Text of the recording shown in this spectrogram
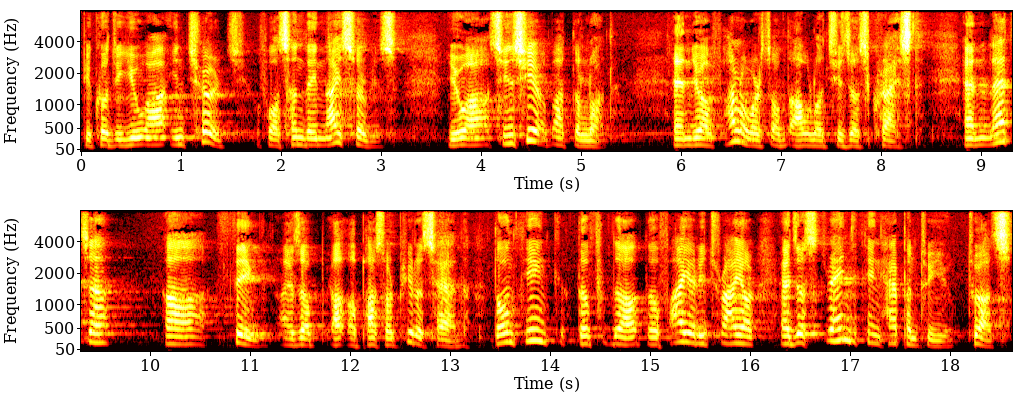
because you are in church for Sunday night service, you are sincere about the Lord, and you are followers of our Lord Jesus Christ. And let's uh, uh, think, as uh, Apostle Peter said, don't think the, the, the, fiery trial as a strange thing happened to you, to us.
